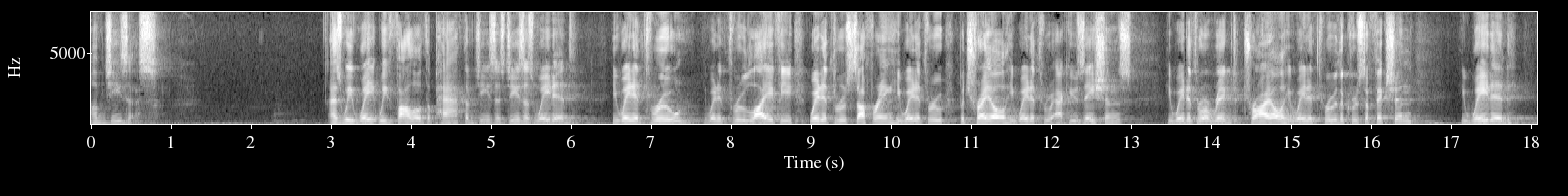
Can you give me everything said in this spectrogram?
of Jesus. As we wait, we follow the path of Jesus. Jesus waited. He waited through. He waited through life. He waited through suffering. He waited through betrayal. He waited through accusations. He waited through a rigged trial. He waited through the crucifixion. He waited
